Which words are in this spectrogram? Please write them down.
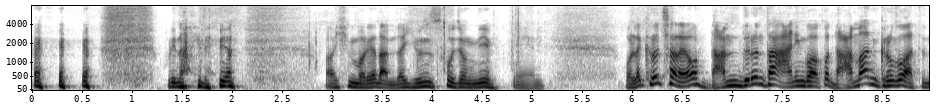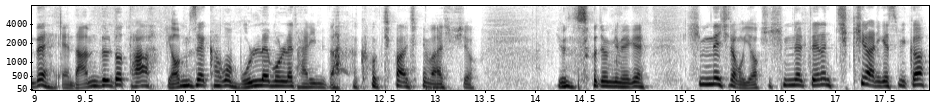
우리 나이 되면 아, 흰머리가 납니다. 윤소정님. 예. 원래 그렇잖아요. 남들은 다 아닌 것 같고 나만 그런 것 같은데 예, 남들도 다 염색하고 몰래 몰래 다닙니다. 걱정하지 마십시오. 윤소정님에게 힘내시라고 역시 힘낼 때는 치킨 아니겠습니까?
